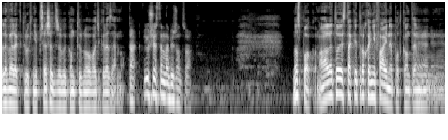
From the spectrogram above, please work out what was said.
levele, których nie przeszedł, żeby kontynuować grę ze mną. Tak, już jestem na bieżąco. No spoko, no ale to jest takie trochę niefajne pod kątem nie, nie, nie.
